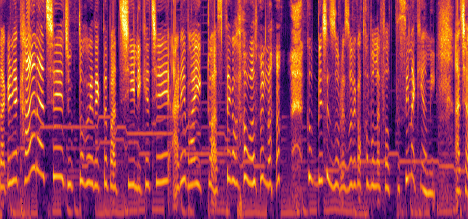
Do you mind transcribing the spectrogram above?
জাকারিয়া খান আছে, যুক্ত হয়ে দেখতে পাচ্ছি, লিখেছে, আরে ভাই, একটু আস্তে কথা বলো না। খুব বেশি জোরে জোরে কথা বলে ফেলতেছি নাকি আমি? আচ্ছা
